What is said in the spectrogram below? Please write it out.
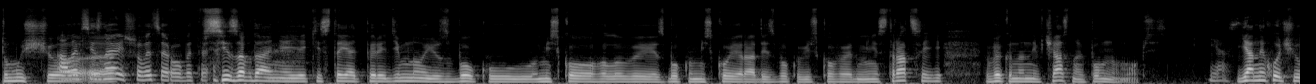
тому що але всі е, знають, що ви це робите. всі завдання, які стоять переді мною з боку міського голови, з боку міської ради, з боку військової адміністрації, виконані вчасно і в повному обсязі. Ясно. Я не хочу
